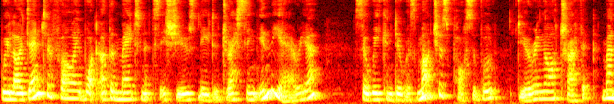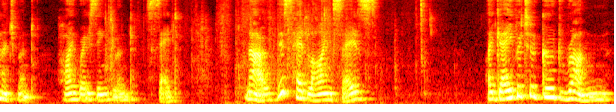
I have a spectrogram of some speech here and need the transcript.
We'll identify what other maintenance issues need addressing in the area so we can do as much as possible during our traffic management, Highways England said. Now, this headline says I gave it a good run.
